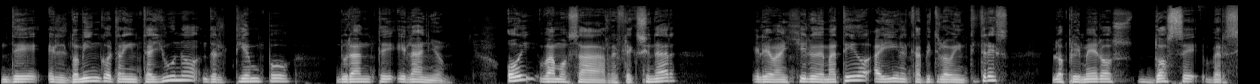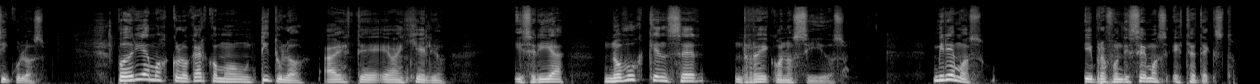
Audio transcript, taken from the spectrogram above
de el domingo 31 del tiempo durante el año. Hoy vamos a reflexionar el Evangelio de Mateo, ahí en el capítulo 23, los primeros 12 versículos. Podríamos colocar como un título a este Evangelio, y sería no busquen ser reconocidos. Miremos y profundicemos este texto.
